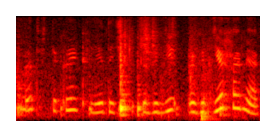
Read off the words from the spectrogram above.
Вот в такой клеточке. Где, где хомяк?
